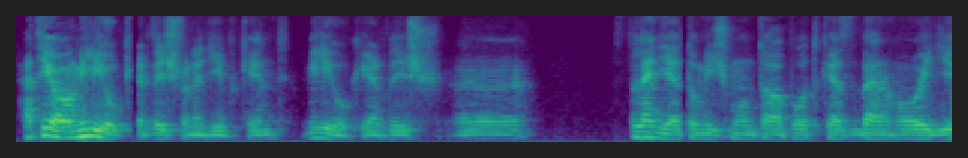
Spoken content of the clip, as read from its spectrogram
Hát jó, millió kérdés van egyébként. Millió kérdés. Lengyel Tom is mondta a podcastben, hogy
